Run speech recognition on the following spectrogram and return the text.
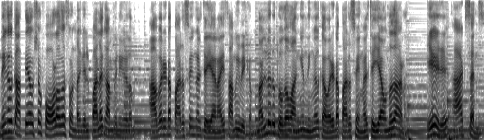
നിങ്ങൾക്ക് അത്യാവശ്യം ഫോളോവേഴ്സ് ഉണ്ടെങ്കിൽ പല കമ്പനികളും അവരുടെ പരസ്യങ്ങൾ ചെയ്യാനായി സമീപിക്കും. നല്ലൊരു തുക വാങ്ങി നിങ്ങൾക്ക് അവരുടെ പരസ്യങ്ങൾ ചെയ്യാവുന്നതാണ്. ഏഴ് ആഡ്സെൻസ്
